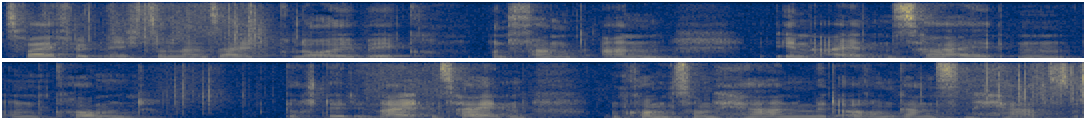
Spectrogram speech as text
Zweifelt nicht, sondern seid gläubig und fangt an in alten Zeiten und kommt, doch steht in alten Zeiten und kommt zum Herrn mit eurem ganzen Herzen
